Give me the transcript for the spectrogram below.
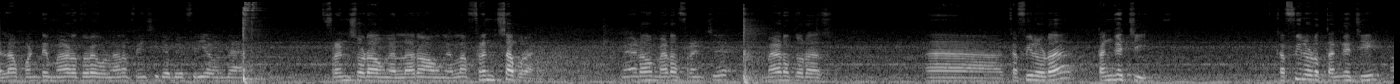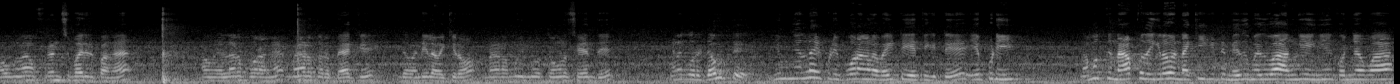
எல்லாம் பண்ணிட்டு மேடத்தோட இவ்வளோ நேரம் பேசிட்டு அப்படியே ஃப்ரீயாக வந்தேன். ஃப்ரெண்ட்ஸோட அவங்க எல்லோரும் அவங்க எல்லாம் ஃப்ரெண்ட்ஸாக போகிறாங்க மேடம் மேடம் ஃப்ரெண்ட்ஸு மேடத்தோட கஃபீலோட தங்கச்சி. கஃபீலோட தங்கச்சி அவங்களாம் ஃப்ரெண்ட்ஸ் மாதிரி இருப்பாங்க. அவங்க எல்லோரும் போகிறாங்க மேடத்தோட பேக்கு இந்த வண்டியில் வைக்கிறோம். மேடமும் இன்னொருத்தவங்களும் சேர்ந்து. எனக்கு ஒரு டவுட்டு இவங்க எல்லாம் இப்படி போகிறாங்களே வெயிட்டு ஏற்றிக்கிட்டு எப்படி? நமக்கு நாற்பது கிலோ நக்கிக்கிட்டு மெது மெதுவாக அங்கேயும் இங்கேயும் கொஞ்சமாக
